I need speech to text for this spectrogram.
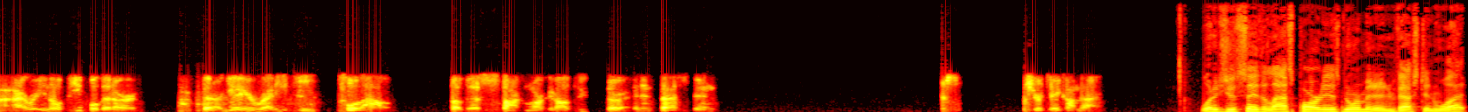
I already know people that are that are getting ready to pull out of the stock market altogether and invest in. What's your take on that? What did you say the last part is, Norman? Invest in what?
